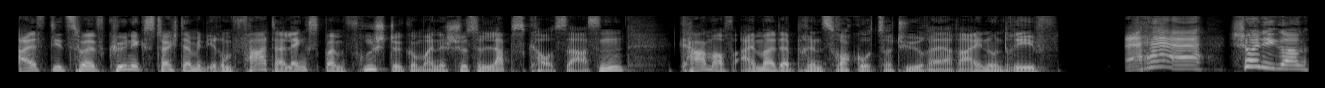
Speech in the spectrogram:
Als die zwölf Königstöchter mit ihrem Vater längst beim Frühstück um eine Schüssel Lapskaus saßen, kam auf einmal der Prinz Rocco zur Türe herein und rief, Aha, Entschuldigung,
